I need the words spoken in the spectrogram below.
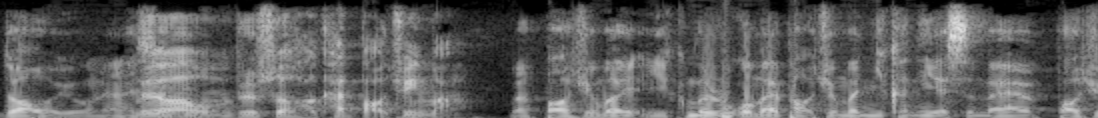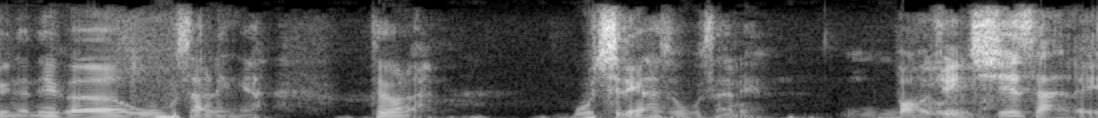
对吧？我用一辆 SUV。没有啊，我们不是说好开宝骏嘛？呃，宝骏嘛，也那么如果买宝骏嘛，你肯定也是买宝骏的那个五三零呀，对不啦？五七零还是五三零？宝骏七三零，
